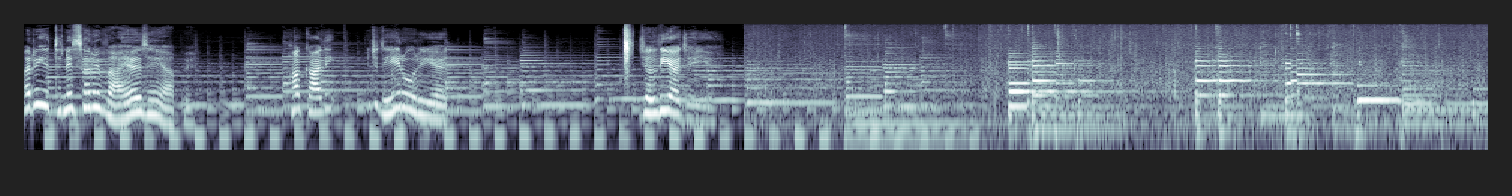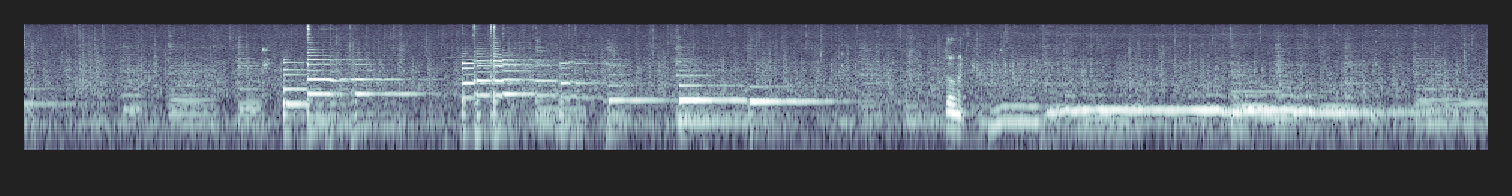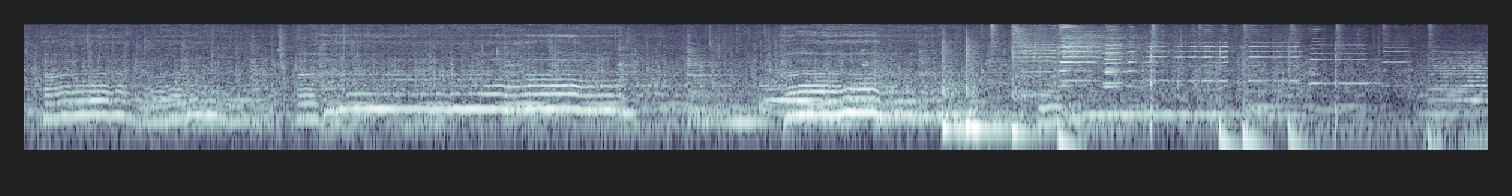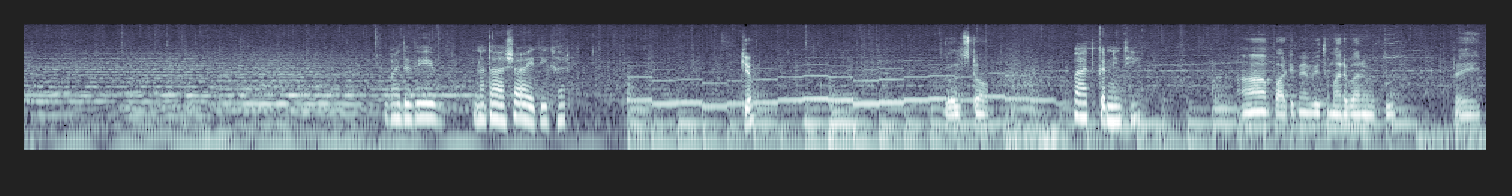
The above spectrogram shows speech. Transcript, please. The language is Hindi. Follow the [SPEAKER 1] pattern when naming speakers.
[SPEAKER 1] अरे, इतने सारे वायर्स हैं यहाँ पे। हाँ काली, मुझे देर हो रही है। जल्दी आ जाइए।
[SPEAKER 2] दो minute.
[SPEAKER 1] By the way Natasha आई थी घर।
[SPEAKER 2] क्यों? गर्ल्स टॉक
[SPEAKER 1] बात करनी थी।
[SPEAKER 2] हाँ पार्टी में भी तुम्हारे बारे में पूछ रही।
